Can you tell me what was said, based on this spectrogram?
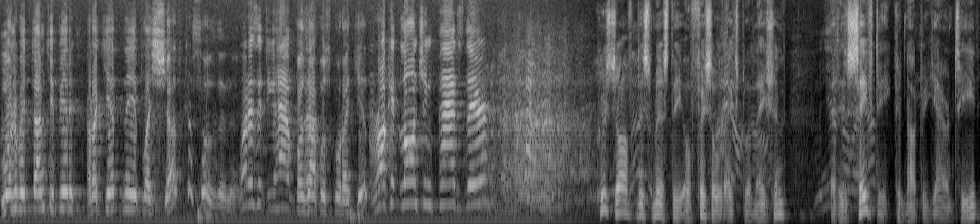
Может быть, там теперь ракетная площадка создана? What is it? Do you have По uh, запуску ракет? rocket launching pads there? Khrushchev dismissed the official explanation that his safety could not be guaranteed.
